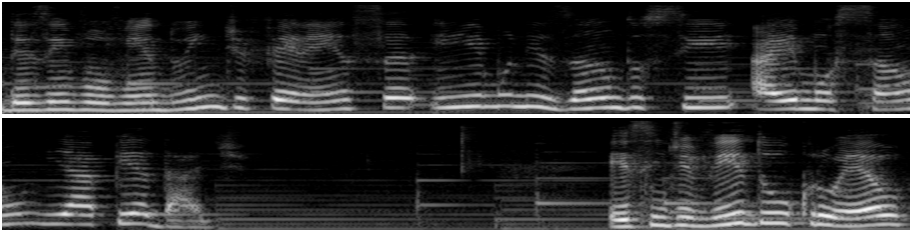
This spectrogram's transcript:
desenvolvendo indiferença e imunizando-se à emoção e à piedade. Esse indivíduo cruel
